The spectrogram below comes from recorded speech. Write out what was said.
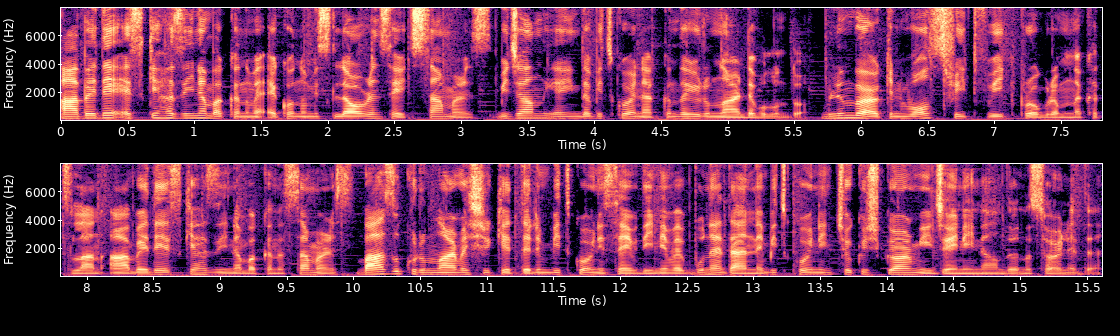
ABD eski Hazine Bakanı ve ekonomist Lawrence H. Summers bir canlı yayında Bitcoin hakkında yorumlarda bulundu. Bloomberg'in Wall Street Week programına katılan ABD eski Hazine Bakanı Summers, bazı kurumlar ve şirketlerin Bitcoin'i sevdiğini ve bu nedenle Bitcoin'in çöküş görmeyeceğine inandığını söyledi.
